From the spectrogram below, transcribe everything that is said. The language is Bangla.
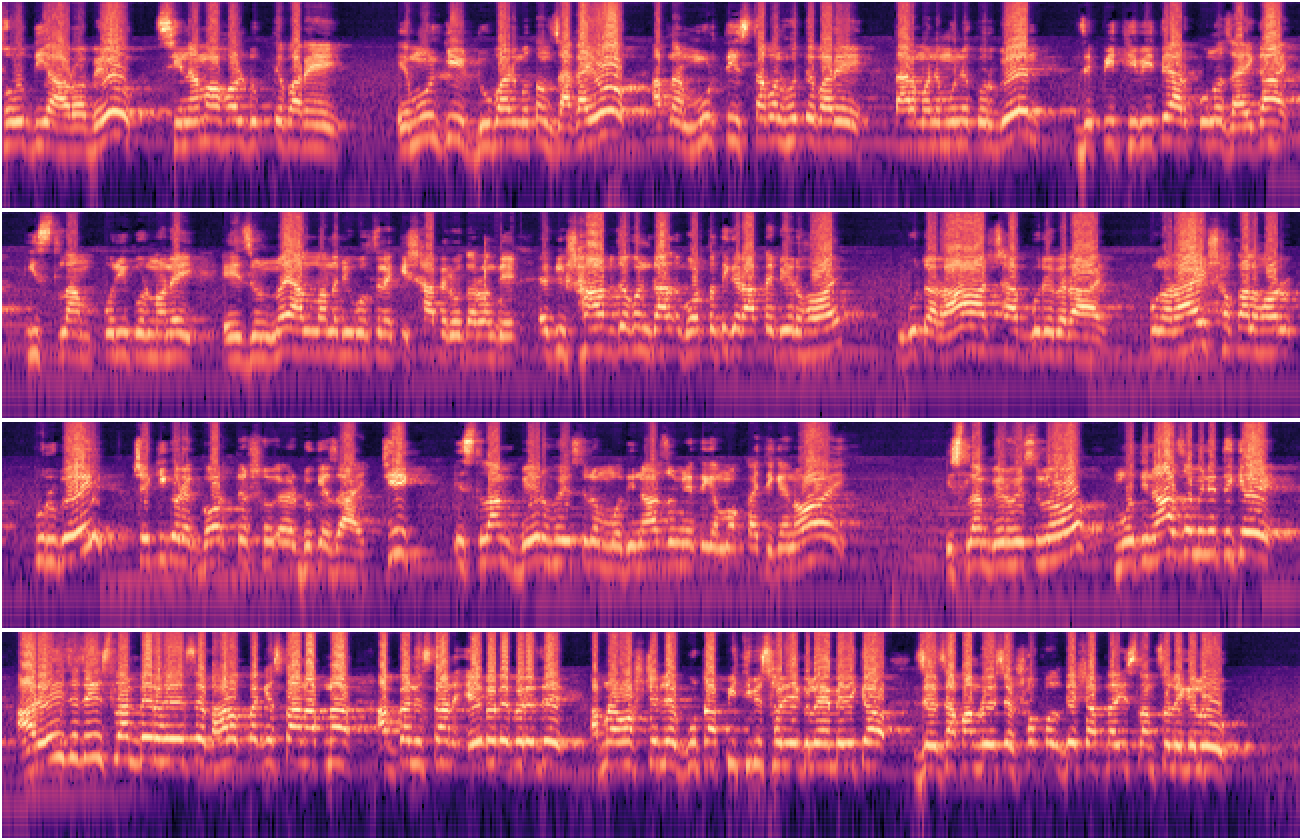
সৌদি আরবেও সিনেমা হল ঢুকতে পারে। এমনকি ডুবার মতন জায়গায়ও আপনার মূর্তি স্থাপন হতে পারে। তার মানে মনে করবেন যে পৃথিবীতে আর কোনো জায়গায় ইসলাম পরিপূর্ণ নেই। এই জন্যই আল্লাহ নবী বলছেন, একটি সাপের উদাহরণ দিয়ে, একটি সাপ যখন গর্ত থেকে রাতে বের হয়, গোটা রাত সাপ ঘুরে বেড়ায়। পুনরায় সকাল হওয়ার পূর্বেই সে কি করে গর্তে ঢুকে যায়। ঠিক ইসলাম বের হয়েছিল মদিনার জমিনে থেকে, মক্কায় থেকে নয়। ইসলাম বের হয়েছিল মদিনার জমিনে থেকে। আর এই যে ইসলাম বের হয়েছে, ভারত, পাকিস্তান, আপনার আফগানিস্তান, এভাবে করে যে আপনার অস্ট্রেলিয়া, গোটা পৃথিবী ছড়িয়ে গেল, আমেরিকা, যে জাপান রয়েছে, সকল দেশে আপনার ইসলাম চলে গেল।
